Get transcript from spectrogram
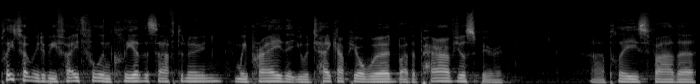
please help me to be faithful and clear this afternoon, and we pray that you would take up your word by the power of your Spirit. Uh, please, Father,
